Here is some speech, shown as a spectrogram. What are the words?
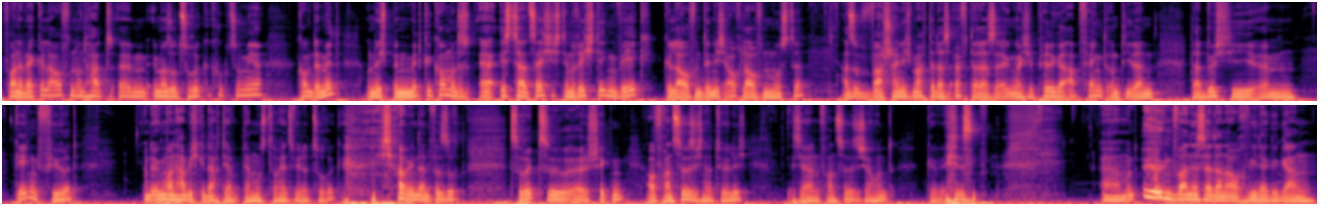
vorne weggelaufen und hat ähm, immer so zurückgeguckt zu mir, kommt er mit und ich bin mitgekommen und es, er ist tatsächlich den richtigen Weg gelaufen, den ich auch laufen musste. Also wahrscheinlich macht er das öfter, dass er irgendwelche Pilger abfängt und die dann da durch die ähm, Gegend führt. Und irgendwann habe ich gedacht, ja, der muss doch jetzt wieder zurück. Ich habe ihn dann versucht zurückzuschicken, auf Französisch natürlich. Ist ja ein französischer Hund gewesen. Ähm, und irgendwann ist er dann auch wieder gegangen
